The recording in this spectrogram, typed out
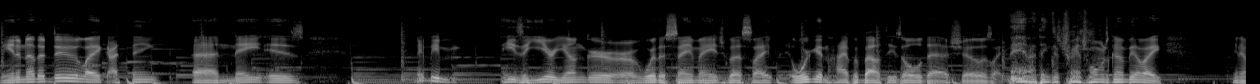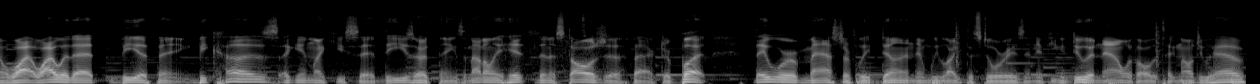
me and another dude, like I think uh, Nate is maybe he's a year younger or we're the same age, but it's like we're getting hype about these old ass shows. Like, man, I think the Transformers gonna be like, you know, why why would that be a thing? Because again, like you said, these are things that not only hit the nostalgia factor, but they were masterfully done, and we like the stories. And if you can do it now with all the technology we have,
